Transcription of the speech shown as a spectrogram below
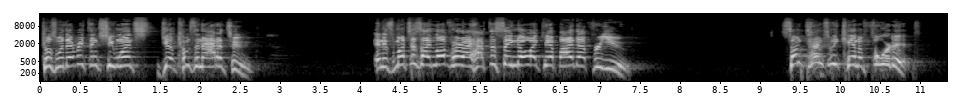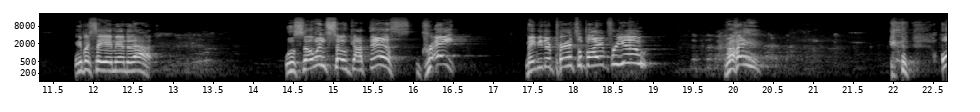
Because with everything she wants comes an attitude. And as much as I love her, I have to say, no, I can't buy that for you. Sometimes we can't afford it. Anybody say amen to that? Well, so and so got this. Great. Maybe their parents will buy it for you. Right? or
